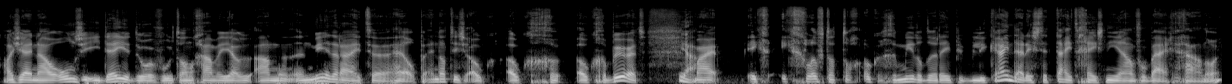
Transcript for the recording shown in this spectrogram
Als jij nou onze ideeën doorvoert, dan gaan we jou aan een, een meerderheid uh, helpen. En dat is ook, ook, ge, ook gebeurd. Ja. Maar ik, ik geloof dat toch ook een gemiddelde republikein, daar is de tijdgeest niet aan voorbij gegaan hoor.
